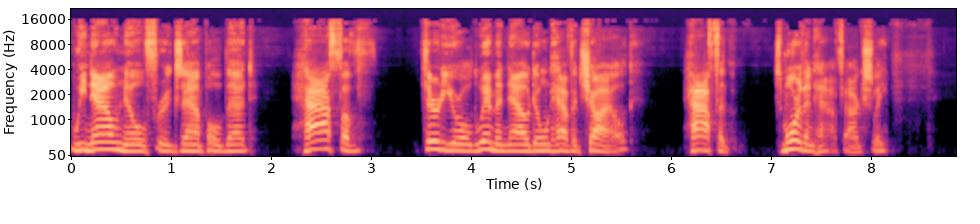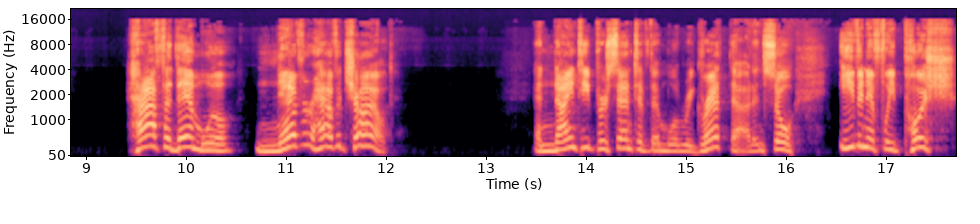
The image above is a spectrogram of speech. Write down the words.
we now know, for example, that half of 30 year old women now don't have a child. Half of them. It's more than half, actually. Half of them will never have a child. And 90% of them will regret that. And so, even if we push,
